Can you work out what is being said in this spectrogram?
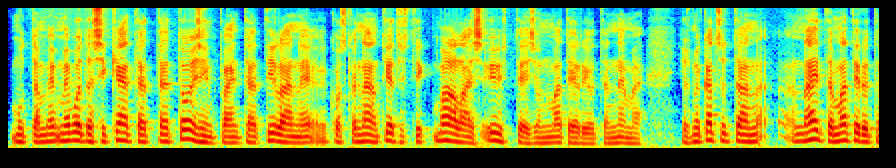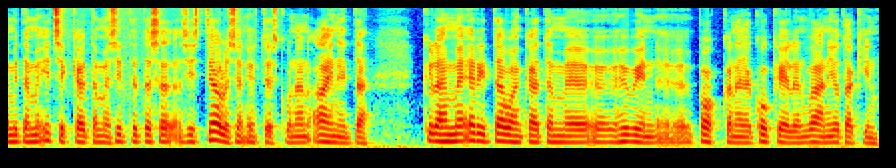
mutta me, me voitaisiin kääntää tämä toisinpäin tämä tilanne, koska nämä on tietysti maalaisyhteisön materioita nämä. Jos me katsotaan näitä materioita, mitä me itse käytämme sitten tässä siis teollisen yhteiskunnan aineita, kyllähän me eri tavoin käytämme hyvin pokkana ja kokeilen vain jotakin,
